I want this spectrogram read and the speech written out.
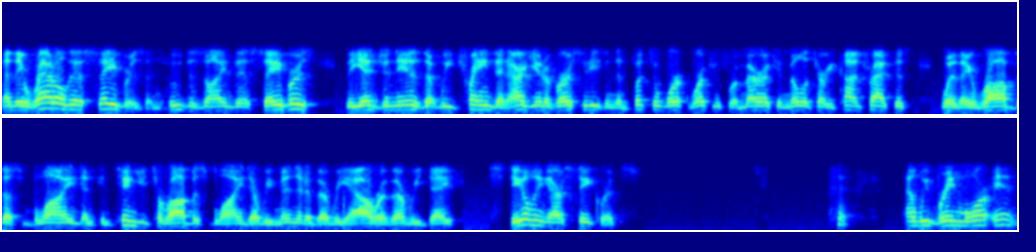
And they rattle their sabers. And who designed their sabers? The engineers that we trained in our universities and then put to work working for American military contractors where they robbed us blind and continue to rob us blind every minute of every hour of every day, stealing our secrets. and we bring more in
